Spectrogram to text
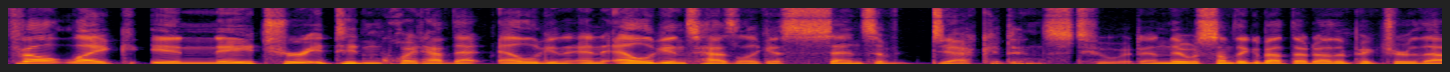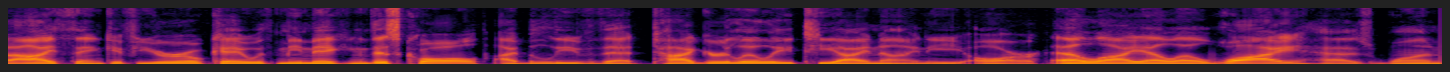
felt like in nature, it didn't quite have that elegant. And elegance has like a sense of decadence to it. And there was something about that other picture that I think, if you're okay with me making this call, I believe that Tiger Lily, T I 9 E R L I L L Y, has won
